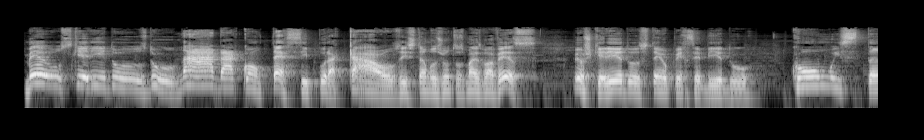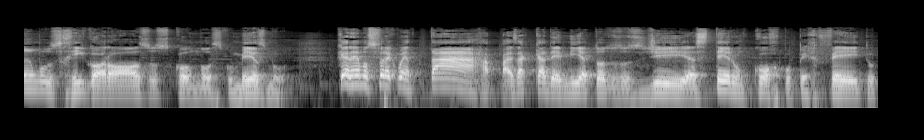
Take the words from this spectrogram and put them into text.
Meus queridos do Nada Acontece por Acaso, estamos juntos mais uma vez? Meus queridos, tenho percebido como estamos rigorosos conosco mesmo. Queremos frequentar, rapaz, academia todos os dias, ter um corpo perfeito,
